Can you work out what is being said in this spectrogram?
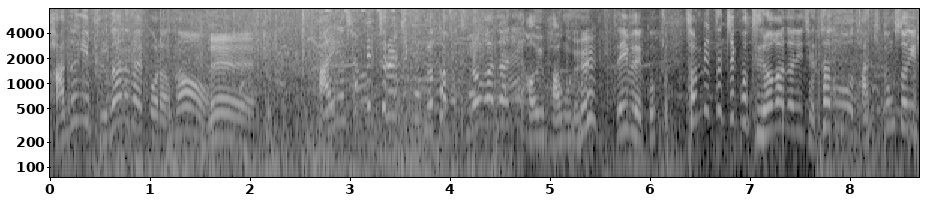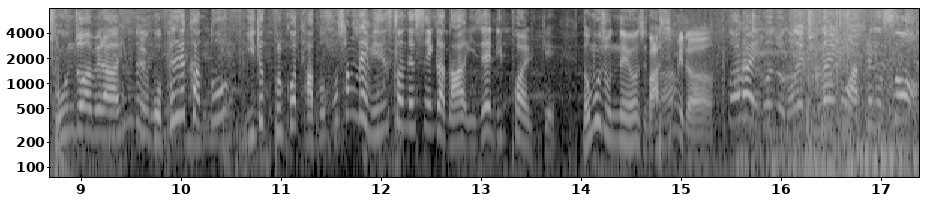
반응이 불가능할 거라서 네. 아예 선비트를 찍고 그렇다고 들어가자니 어이 방울. 세이브 됐고. 선비트 찍고 들어가자니 제타도 다 기동성이 좋은 조합이라 힘들고 펠리칸도 이득 볼 거 다 보고 상대 윈스턴 했으니까 나 이제 리퍼 할게. 너무 좋네요 제타 맞습니다. 써라 이거죠. 너네 뒷라인 공 앞에서 써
